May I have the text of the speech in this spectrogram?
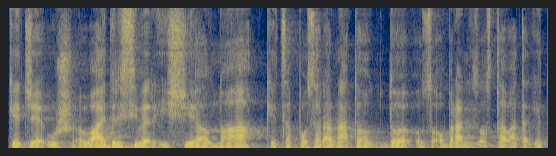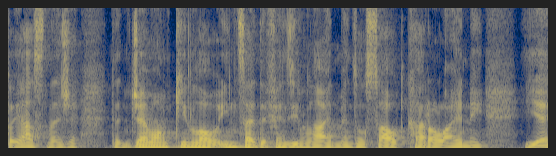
keďže už wide receiver išiel, no a keď sa pozerá na to, kto z obrany zostáva, tak je to jasné, že ten Jamon Kinlow, inside defensive lineman zo South Carolina je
